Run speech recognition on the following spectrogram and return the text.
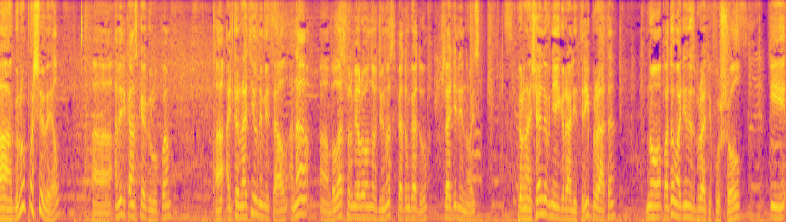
А, группа Шевел, а, американская группа, а, альтернативный металл. Она а, была сформирована в 95 году в штате Иллинойс. Первоначально в ней играли три брата, но потом один из братьев ушел, и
